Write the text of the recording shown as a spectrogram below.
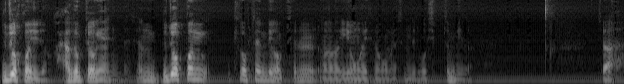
무조건이죠. 가급적이 아닙니다. 저는 무조건 픽업 샌딩 업체를 어, 이용하시라고 말씀드리고 싶습니다. 자,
